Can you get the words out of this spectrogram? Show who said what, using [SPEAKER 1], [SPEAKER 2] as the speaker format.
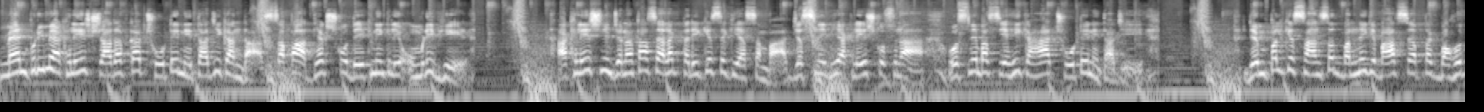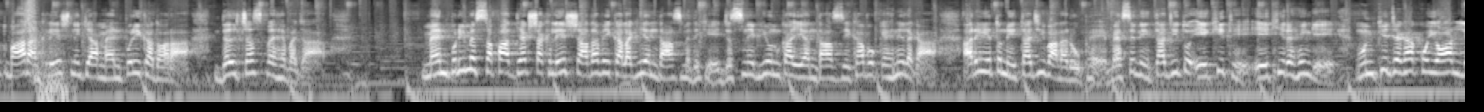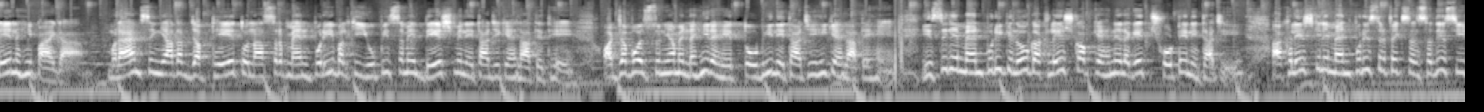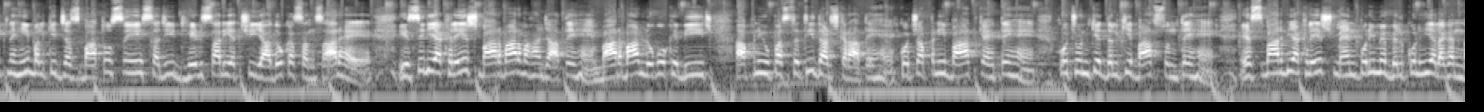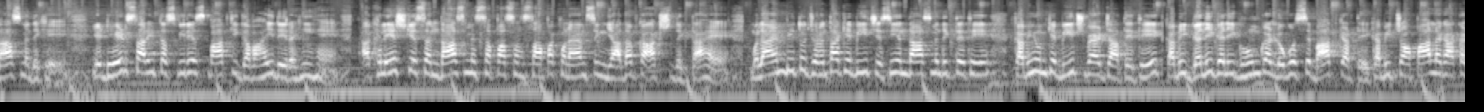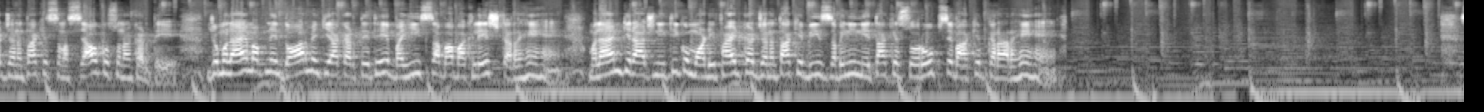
[SPEAKER 1] मैनपुरी में अखिलेश यादव का छोटे नेताजी का अंदाज, सपा अध्यक्ष को देखने के लिए उमड़ी भीड़। अखिलेश ने जनता से अलग तरीके से किया संवाद, जिसने भी अखिलेश को सुना, उसने बस यही कहा, छोटे नेताजी। डिम्पल के सांसद बनने के बाद से अब तक बहुत बार अखिलेश ने किया मैनपुरी का दौरा। दिलचस्प है वजह। मैनपुरी में सपा अध्यक्ष अखिलेश यादव एक अलग ही अंदाज में दिखे, जिसने भी उनका यह अंदाज देखा, वो कहने लगा, अरे, ये तो नेताजी वाला रूप है। वैसे नेताजी तो एक ही थे, एक ही रहेंगे। उनकी जगह कोई और ले नहीं पाएगा। मुलायम सिंह यादव जब थे तो न सिर्फ़ मैनपुरी, बल्कि यूपी समेत देश में नेताजी कहलाते थे। और जब वो इस दुनिया में नहीं रहे तो भी नेताजी ही कहलाते हैं। इसीलिए मैनपुरी के लोग अखिलेश को अब कहने लगे, छोटे नेताजी, अखिलेश के लिए मैनपुरी सिर्फ़ एक संसदीय सीट नहीं, बल्कि जज्बातों से सजी ढेर सारी अच्छी यादों का संसार है। इसीलिए अखिलेश बार बार वहाँ जाते हैं बार बार लोगों के बीच अपनी उपस्थिति दर्ज कराते हैं। कुछ अपनी बात कहते हैं, कुछ उनके दिल की बात सुनते हैं। इस बार भी अखिलेश मैनपुरी में बिल्कुल ही अलग अंदाज में दिखे। ये ढेर सारी तस्वीरें इस बात की गवाही दे रही हैं। अखिलेश के इस अंदाज में सपा संस्थापक मुलायम सिंह यादव का अक्ष दिखता है। मुलायम भी तो जनता के बीच इसी अंदाज में दिखते थे। कभी उनके बीच बैठ जाते थे, कभी गली गली घूमकर लोगों से बात करते, कभी चौपाल लगाकर जनता की समस्याओं को सुना करते। जो मुलायम अपने दौर में किया करते थे, वही सब अब अखिलेश कर रहे हैं। मुलायम की राजनीति को मॉडिफाइड कर जनता के बीच जमीनी नेता के स्वरूप से वाकिफ करा रहे हैं।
